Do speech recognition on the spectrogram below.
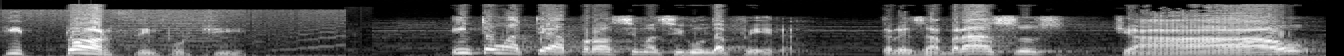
que torcem por ti. Então, até a próxima segunda-feira. Três abraços, tchau.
